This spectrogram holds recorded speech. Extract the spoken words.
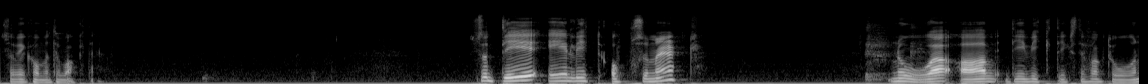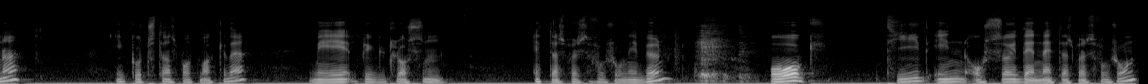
som vi kommer tilbake til. Så det er litt oppsummert noe av de viktigste faktorene i godstransportmarkedet med byggeklossen etterspørselsfunksjonen i bunn, og tid inn også i denne etterspørselsfunksjonen,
